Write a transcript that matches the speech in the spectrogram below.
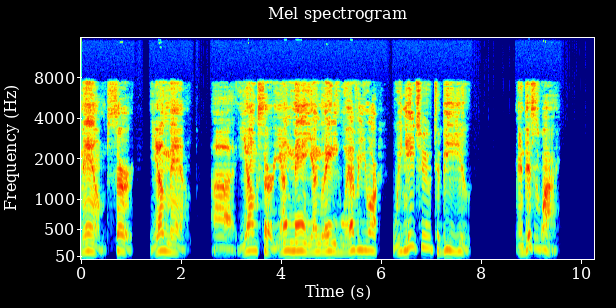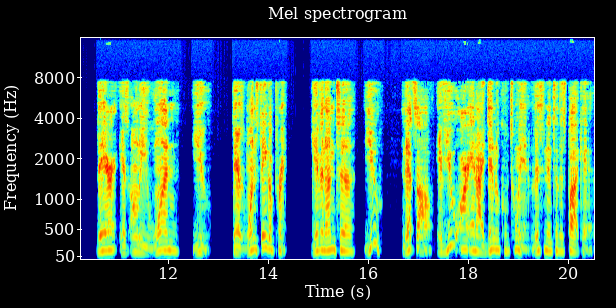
ma'am, sir, young ma'am, uh, young sir, young man, young lady, whoever you are, we need you to be you. And this is why there is only one you. There's one fingerprint given unto you. And that's all. If you are an identical twin listening to this podcast,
